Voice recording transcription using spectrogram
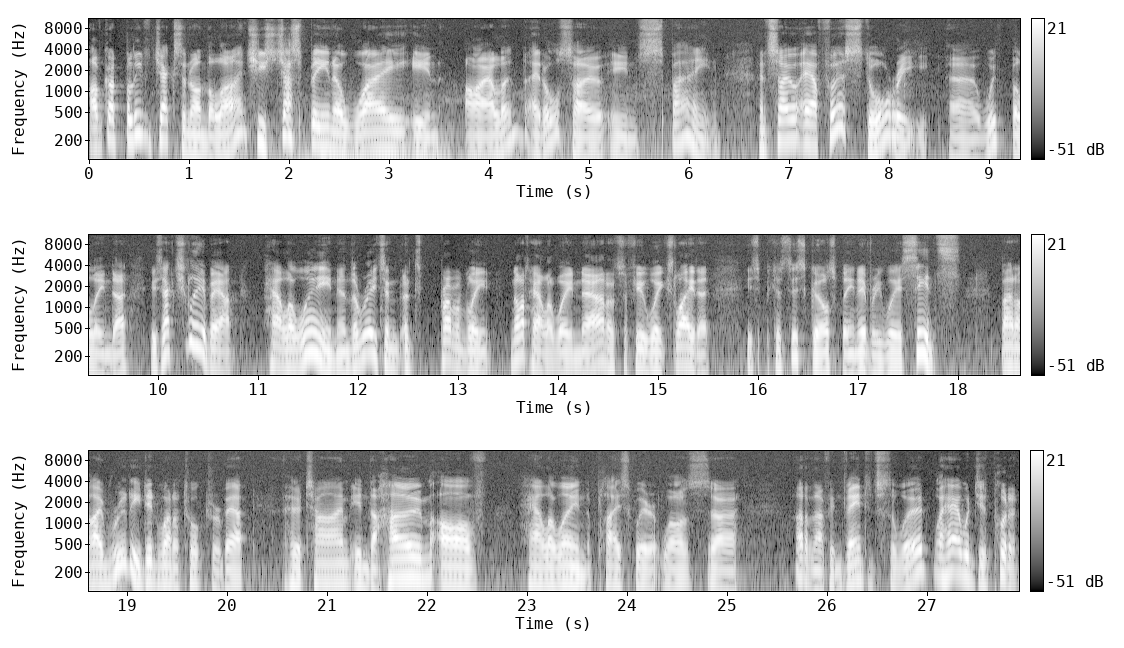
I've got Belinda Jackson on the line. She's just been away in Ireland and also in Spain. And so our first story uh, with Belinda is actually about Halloween. And the reason it's probably not Halloween now and it's a few weeks later is because this girl's been everywhere since. But I really did want to talk to her about her time in the home of Halloween, the place where it was. Uh, I don't know if invented's the word. Well, how would you put it,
